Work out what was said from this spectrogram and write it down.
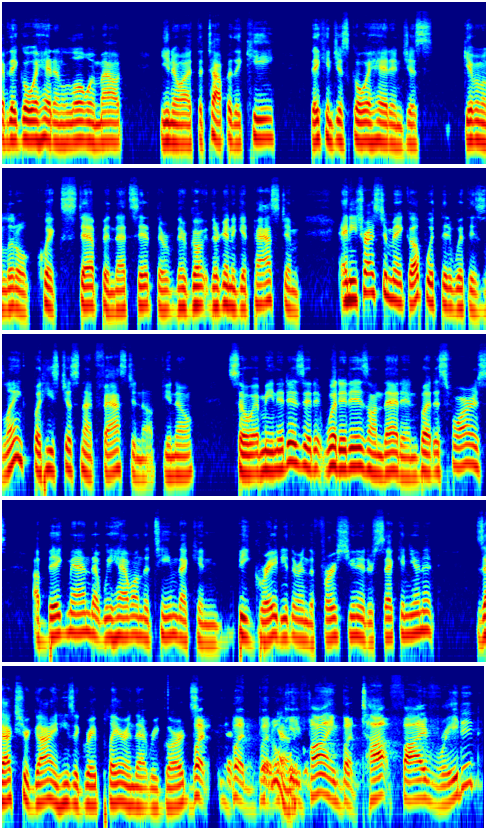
If they go ahead and low him out, you know, at the top of the key, they can just go ahead and just give him a little quick step, and that's it. They're they're going they're going to get past him, and he tries to make up with it with his length, but he's just not fast enough, you know. So I mean, it is it what it is on that end. But as far as a big man that we have on the team that can be great either in the first unit or second unit, Zach's your guy, and he's a great player in that regards. But but but Yeah. okay, fine. But top five rated,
